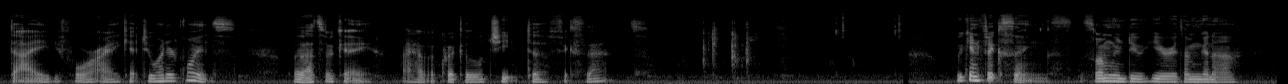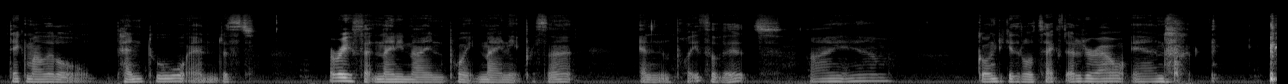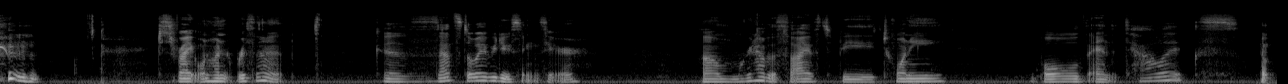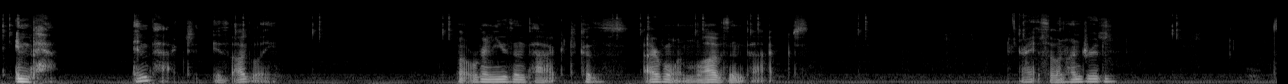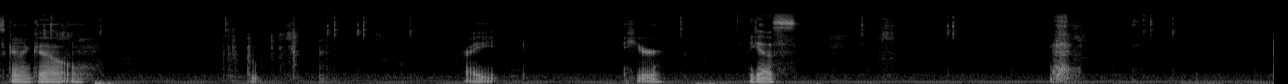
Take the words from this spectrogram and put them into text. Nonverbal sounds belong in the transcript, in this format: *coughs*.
die before I get 200 points. But that's okay. I have a quick little cheat to fix that. We can fix things. So what I'm going to do here is I'm going to take my little pen tool and just erase that 99.98% and in place of it I am going to get a little text editor out and *coughs* just write 100% because that's the way we do things here. Um, we're going to have the size to be 20 bold and italics. No, impact impact is ugly. But we're going to use impact because everyone loves impact. Alright, so 100. It's going to go right here, I guess.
